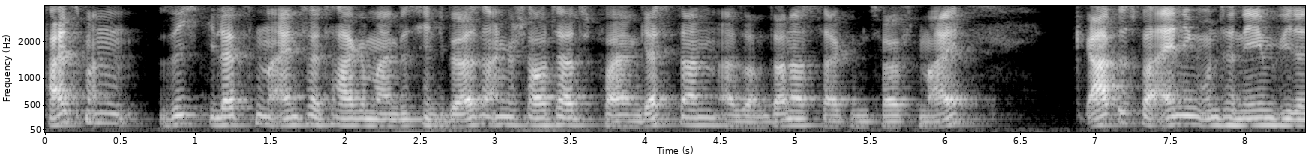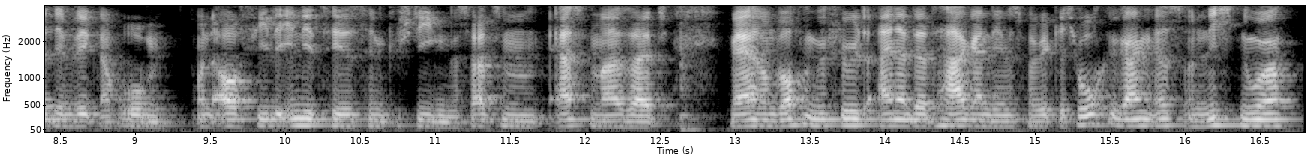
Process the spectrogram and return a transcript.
Falls man sich die letzten ein, zwei Tage mal ein bisschen die Börse angeschaut hat, vor allem gestern, also am Donnerstag, den 12. Mai, gab es bei einigen Unternehmen wieder den Weg nach oben und auch viele Indizes sind gestiegen. Das war zum ersten Mal seit mehreren Wochen gefühlt einer der Tage, an dem es mal wirklich hochgegangen ist und nicht nur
